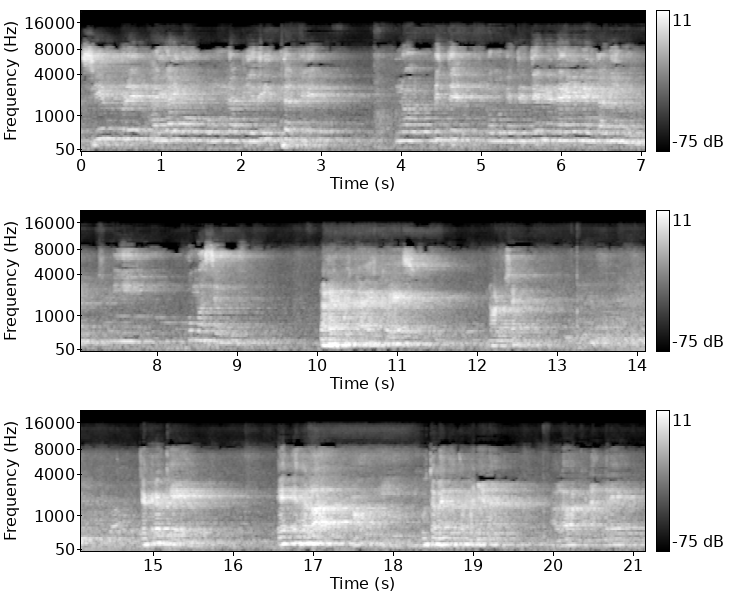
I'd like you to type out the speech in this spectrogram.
siempre hay algo como una piedrita que no, viste, como que te tienen ahí en el camino. ¿Y cómo hacemos? La respuesta a esto es, no lo sé. Yo creo que es, es verdad, ¿no? Y, justamente esta mañana hablaba con Andrea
